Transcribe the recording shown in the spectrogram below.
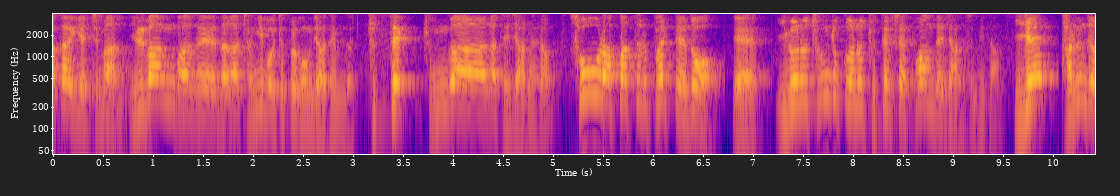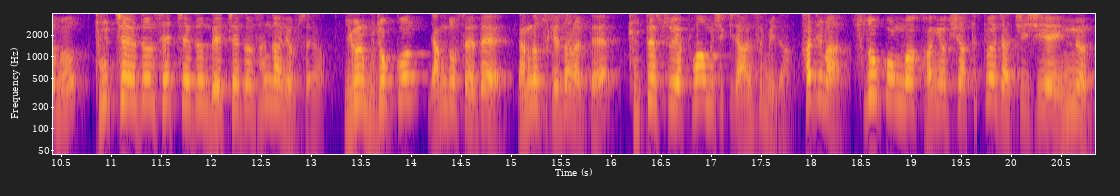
아까 얘기했지만 일반 과세에다가 장기보유 특별 공제가 됩니다. 주택 중과가 되지 않아요. 서울 아파트를 팔 때도 예 이거는 청주권은 주택수에 포함되지 않습니다. 이게 다른 점은 두 채든 세 채든 네 채든 상관이 없어요. 이거는 무조건 양도세 대 양도세 계산할 때 주택수에 포함을 시키지 않습니다. 하지만 수도권과 광역시와 특별자치시에 있는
